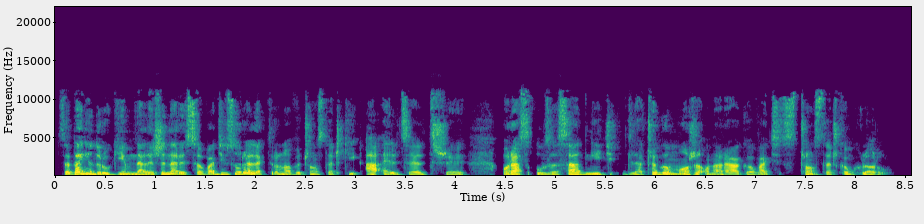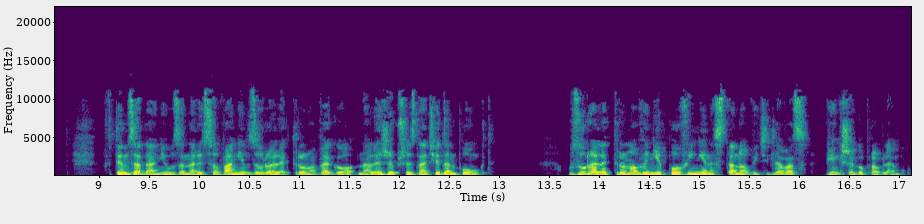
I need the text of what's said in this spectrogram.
W zadaniu drugim należy narysować wzór elektronowy cząsteczki AlCl3 oraz uzasadnić, dlaczego może ona reagować z cząsteczką chloru. W tym zadaniu za narysowanie wzoru elektronowego należy przyznać jeden punkt. Wzór elektronowy nie powinien stanowić dla Was większego problemu.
